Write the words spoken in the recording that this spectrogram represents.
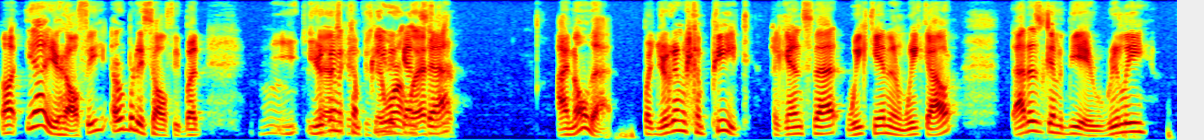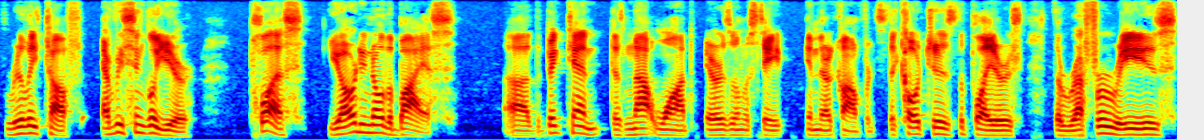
Uh, yeah, you're healthy. Everybody's healthy, but just you're 'cause they compete against that? year. I know that, but you're going to compete against that week in and week out. That is going to be a really, really tough every single year. Plus, you already know the bias. Uh, the Big Ten does not want Arizona State in their conference. The coaches, the players, the referees,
